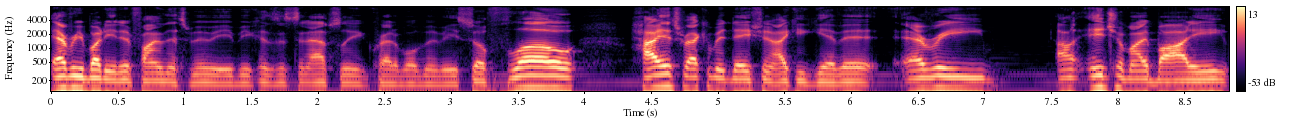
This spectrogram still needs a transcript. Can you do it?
everybody to find this movie because it's an absolutely incredible movie. So Flow, highest recommendation I could give it. Every uh, inch of my body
